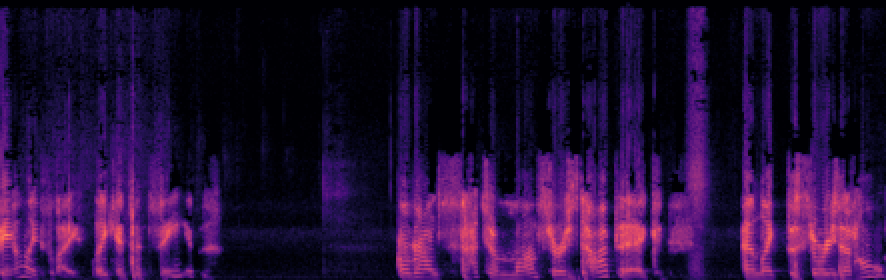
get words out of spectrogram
family's life. Like it's insane. Around such a monstrous topic and like the stories at home.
